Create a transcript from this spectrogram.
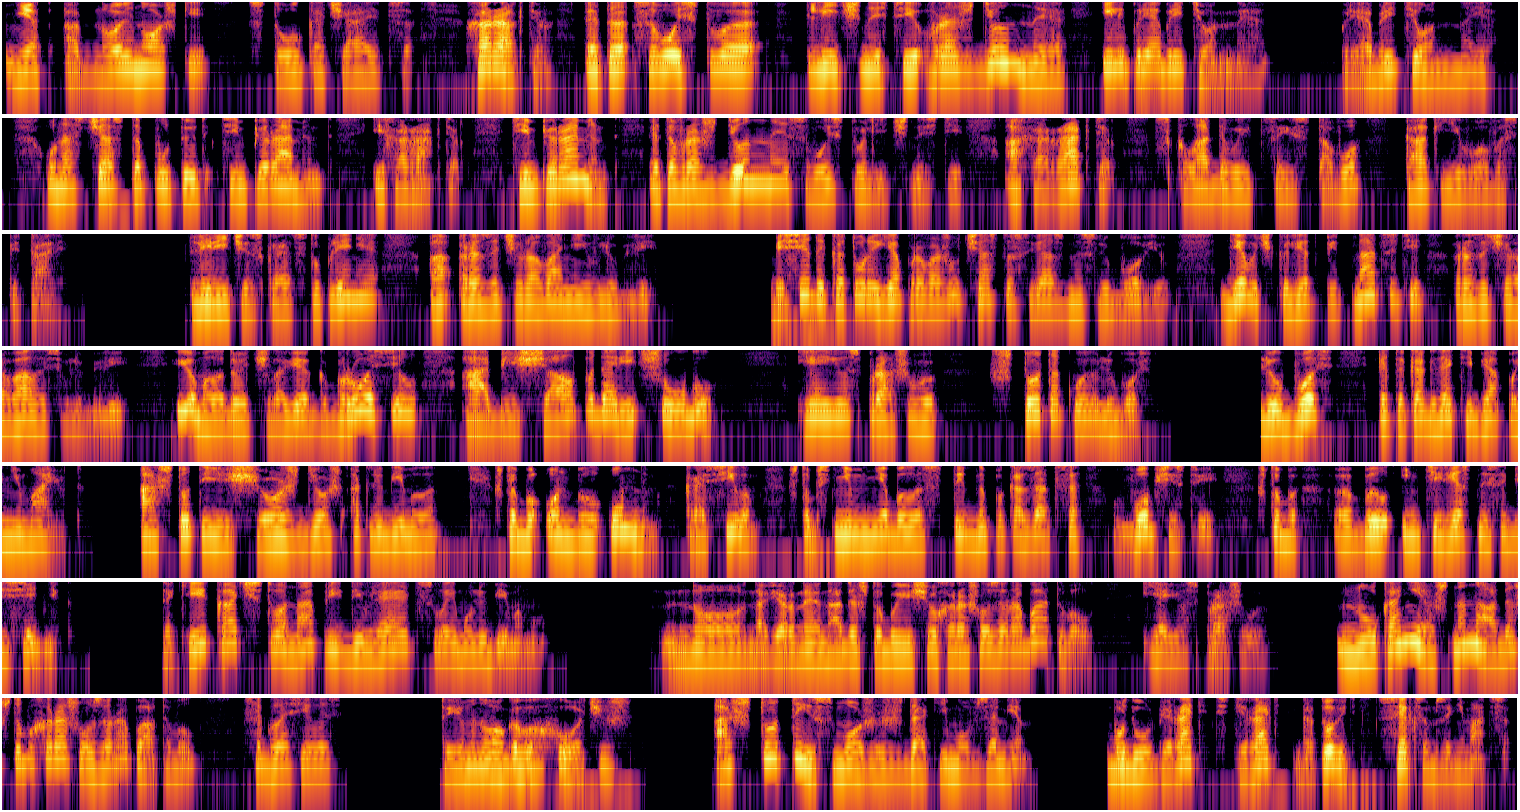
Нет одной ножки, стул качается. Характер — это свойство личности врожденное или приобретенное? Приобретенное. У нас часто путают темперамент и характер. Темперамент — это врожденное свойство личности, а характер складывается из того, как его воспитали. Лирическое отступление о разочаровании в любви. Беседы, которые я провожу, часто связаны с любовью. Девочка лет пятнадцати разочаровалась в любви. Ее молодой человек бросил, а обещал подарить шубу. Я ее спрашиваю, что такое любовь? Любовь — это когда тебя понимают. А что ты еще ждешь от любимого? Чтобы он был умным, красивым, чтобы с ним не было стыдно показаться в обществе, чтобы э, был интересный собеседник. Такие качества она предъявляет своему любимому. — Но, наверное, надо, чтобы еще хорошо зарабатывал, — я ее спрашиваю. — Ну, конечно, надо, чтобы хорошо зарабатывал, — согласилась. — Ты многого хочешь. А что ты сможешь ждать ему взамен? Буду убирать, стирать, готовить, сексом заниматься.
